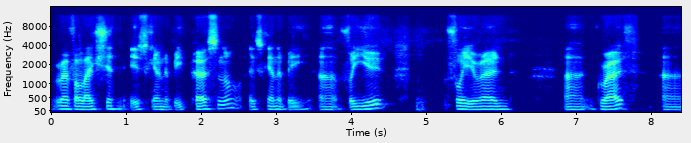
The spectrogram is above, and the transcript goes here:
revelation is going to be personal, It's going to be uh, for you, for your own uh, growth, uh,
